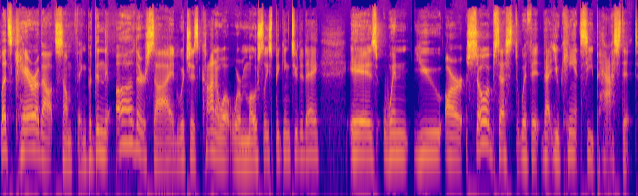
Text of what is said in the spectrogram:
let's care about something. But then the other side, which is kind of what we're mostly speaking to today, is when you are so obsessed with it that you can't see past it.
